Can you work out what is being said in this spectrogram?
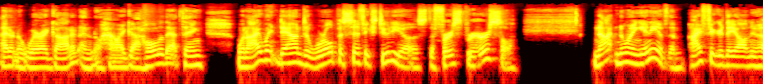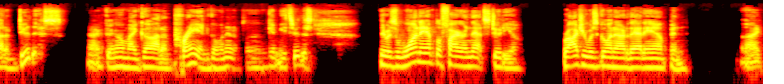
I don't know where I got it. I don't know how I got hold of that thing. When I went down to World Pacific Studios, the first rehearsal, not knowing any of them, I figured they all knew how to do this. I'm going, oh my God, I'm praying going in, get me through this. There was one amplifier in that studio. Roger was going out of that amp and I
